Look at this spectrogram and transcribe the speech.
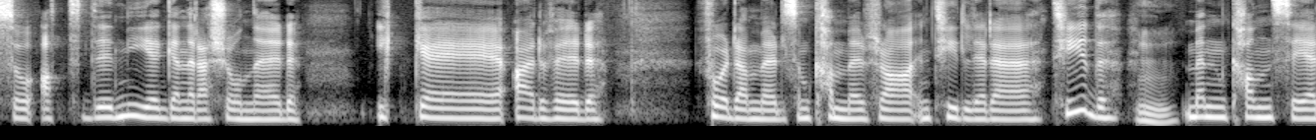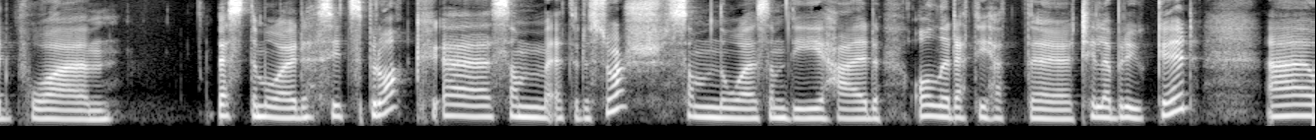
så at de nye generasjoner ikke arver fordommer som kommer fra en tidligere tid, men kan se på bestemor sitt språk eh, som et ressurs, som noe som de har alle rettigheter til å bruke. Eh,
